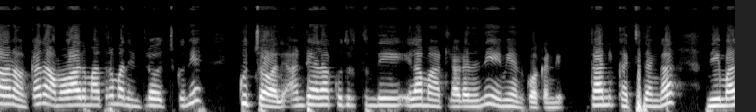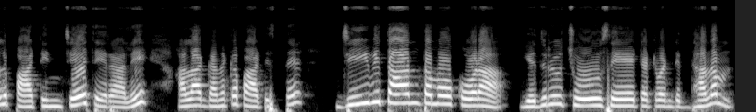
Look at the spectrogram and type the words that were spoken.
మానం కానీ అమ్మవారు మాత్రం మన ఇంట్లో వచ్చుకుని కూర్చోవాలి. అంటే ఎలా కుదురుతుంది? ఇలా మాట్లాడాలని ఏమీ అనుకోకండి. కానీ ఖచ్చితంగా నియమాలు పాటించే తీరాలి. అలా గనక పాటిస్తే జీవితాంతము కూడా ఎదురు చూసేటటువంటి ధనం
